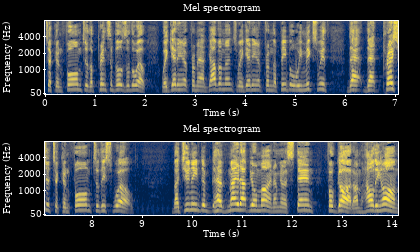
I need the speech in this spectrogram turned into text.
to conform to the principles of the world. We're getting it from our governments, we're getting it from the people we mix with, that, that pressure to conform to this world. But you need to have made up your mind. I'm going to stand for God. I'm holding on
